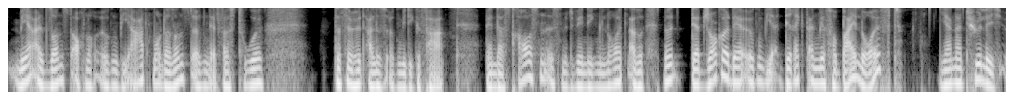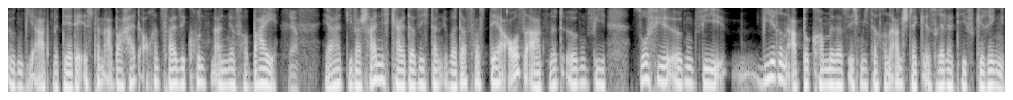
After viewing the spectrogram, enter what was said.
mehr als sonst auch noch irgendwie atme oder sonst irgendetwas tue, das erhöht alles irgendwie die Gefahr. Wenn das draußen ist mit wenigen Leuten, also ne, der Jogger, der irgendwie direkt an mir vorbeiläuft, ja, natürlich, irgendwie atmet der, der ist dann aber halt auch in zwei Sekunden an mir vorbei. Ja. Ja, die Wahrscheinlichkeit, dass ich dann über das, was der ausatmet, irgendwie so viel irgendwie Viren abbekomme, dass ich mich darin anstecke, ist relativ gering.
